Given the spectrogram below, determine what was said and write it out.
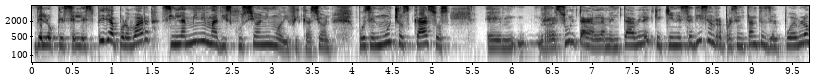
de lo que se les pide aprobar sin la mínima discusión y modificación, pues en muchos casos Em, resulta lamentable que quienes se dicen representantes del pueblo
